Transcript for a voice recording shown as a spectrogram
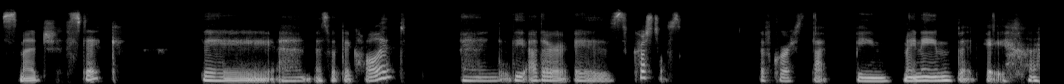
smudge stick. They, um, that's what they call it. And the other is crystals. Of course, that being my name, but hey.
